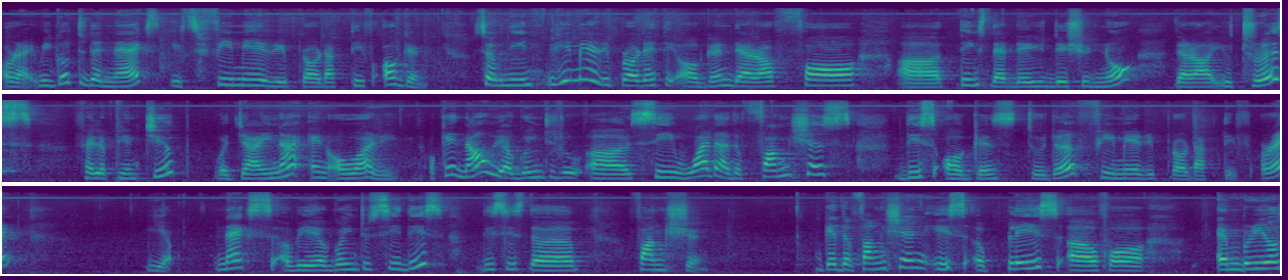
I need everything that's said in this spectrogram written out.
All right. We go to the next. It's female reproductive organ. So in female reproductive organ, there are four uh, things that they, they should know. There are uterus, fallopian tube, vagina and ovary. Okay, now we are going to uh, see what are the functions these organs to the female reproductive. All right. Yeah. Next, uh, we are going to see this. This is the function. Okay, the function is a place uh, for embryo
